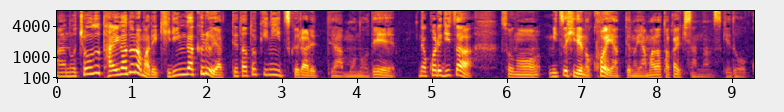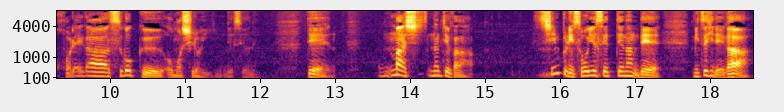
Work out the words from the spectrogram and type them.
あ、あの、ちょうど大河ドラマでキリンが来るやってた時に作られてたもので、でこれ実は、その、光秀の声やっての山田孝之さんなんですけど、これがすごく面白いんですよね。で、まあ、なんていうかな、シンプルにそういう設定なんで、光秀が、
